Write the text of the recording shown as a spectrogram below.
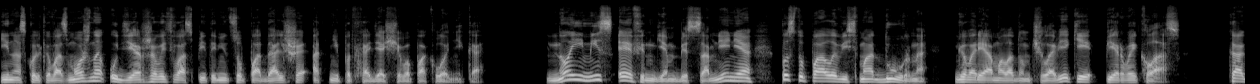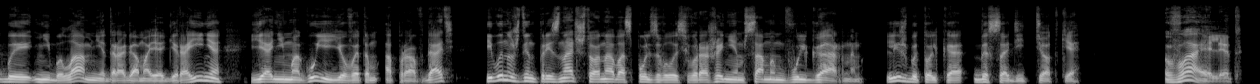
и, насколько возможно, удерживать воспитанницу подальше от неподходящего поклонника. Но и мисс Эффингем, без сомнения, поступала весьма дурно, говоря о молодом человеке первый класс. Как бы ни была мне дорога моя героиня, я не могу ее в этом оправдать и вынужден признать, что она воспользовалась выражением самым вульгарным, лишь бы только досадить тетке. «Вайлет»,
